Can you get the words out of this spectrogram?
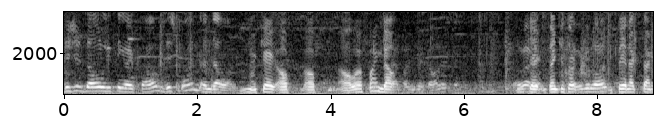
this is the only thing I found. This one and that one. Okay, I'll, I'll, I'll uh, find out. Right. Okay, thank you, sir. Have a good one. See you next time.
